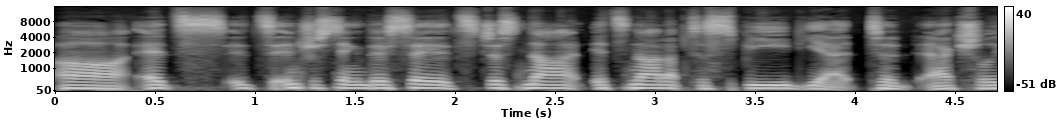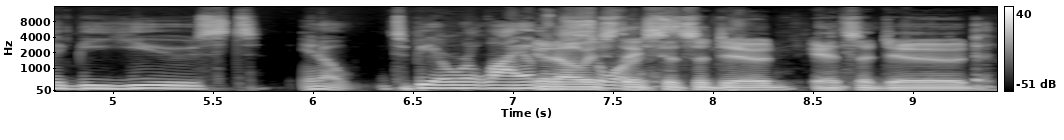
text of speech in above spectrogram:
Uh, it's it's interesting. They say it's just not it's not up to speed yet to actually be used. You know, to be a reliable. It always source. thinks it's a dude. It's a dude.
